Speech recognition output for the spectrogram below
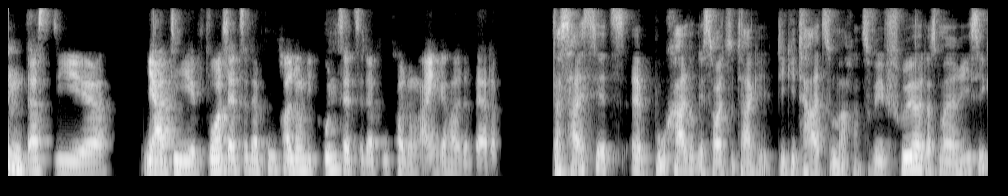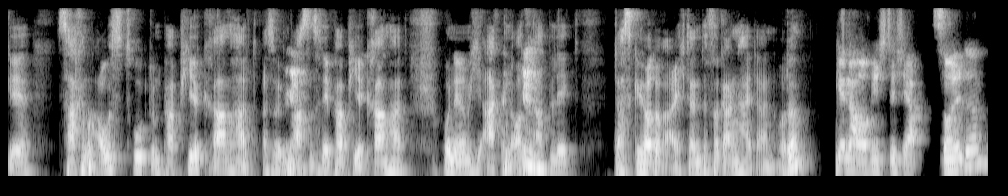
dass die, ja, die Vorsätze der Buchhaltung, die Grundsätze der Buchhaltung eingehalten werden. Das heißt jetzt, äh, Buchhaltung ist heutzutage digital zu machen. So wie früher, dass man riesige Sachen ausdruckt und Papierkram hat, also im wahrsten Sinne Papierkram hat und irgendwelche Aktenordner ablegt. Das gehört doch eigentlich dann der Vergangenheit an, oder? Genau, richtig, ja. Sollte.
